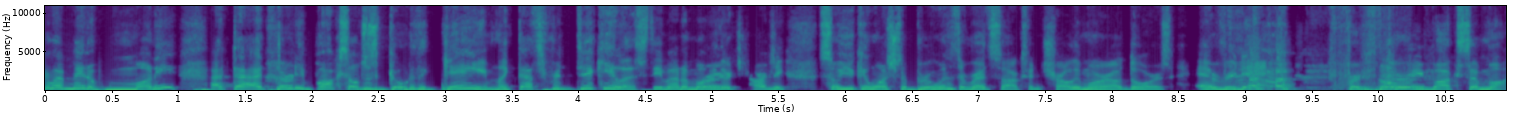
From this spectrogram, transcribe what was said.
am I made of money at that at 30 bucks I'll just go to the game like that's ridiculous the amount of money Right. they're charging so you can watch the Bruins the Red Sox and Charlie Moore outdoors every day for 30 bucks a month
